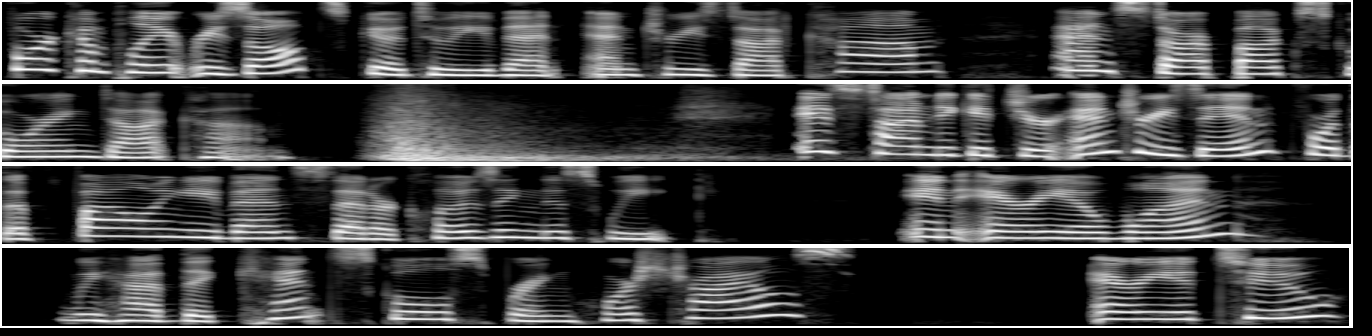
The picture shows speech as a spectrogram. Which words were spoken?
For complete results, go to evententries.com and startboxscoring.com. It's time to get your entries in for the following events that are closing this week. In Area 1, we have the Kent School Spring Horse Trials. Area 2,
